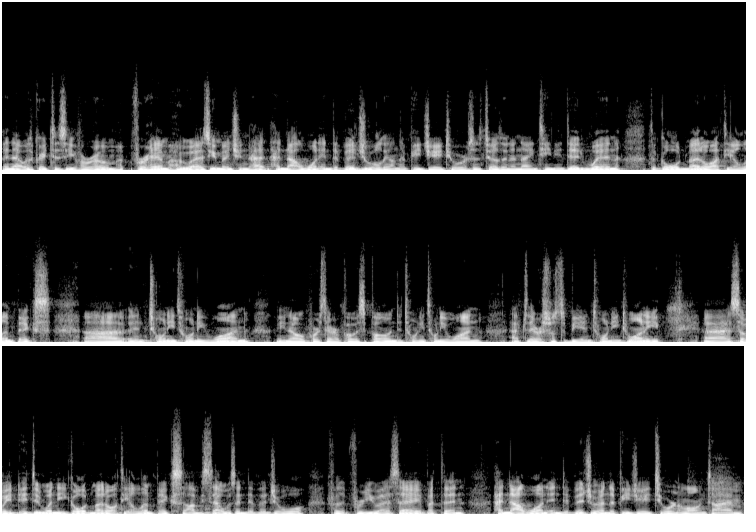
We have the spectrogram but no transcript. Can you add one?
and that was great to see for him. For him, who, as you mentioned, had, had not won individually on the PGA Tour since 2019. He did win the gold medal at the Olympics uh, in 2021. You know, of course, they were postponed to 2021 after they were supposed to be in 2020. Uh, so he, he, did win the gold medal at the Olympics. Obviously, that was individual for for USA, but then had not won individually on the PGA Tour in a long time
